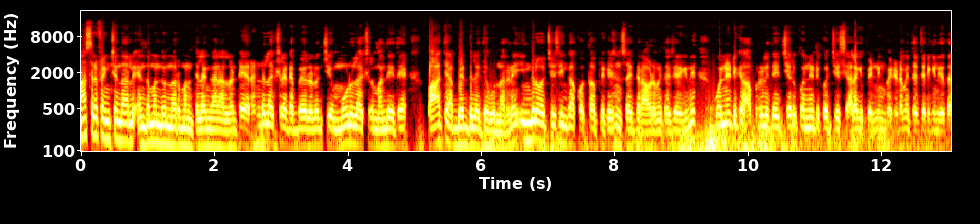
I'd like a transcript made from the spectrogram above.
ఆశ్రయ పెన్షన్దారులు ఎంతమంది ఉన్నారు మన తెలంగాణలో అంటే రెండు లక్షల డెబ్బై వేల నుంచి మూడు లక్షల మంది అయితే పాతి అభ్యర్థులు అయితే ఉన్నారండి. ఇందులో వచ్చేసి ఇంకా కొత్త అప్లికేషన్స్ అయితే రావడం అయితే జరిగింది. కొన్నిటికి అప్రూవల్ అయితే ఇచ్చారు కొన్నిటికి వచ్చేసి అలాగే పెండింగ్ పెట్టడం అయితే జరిగింది కదా.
